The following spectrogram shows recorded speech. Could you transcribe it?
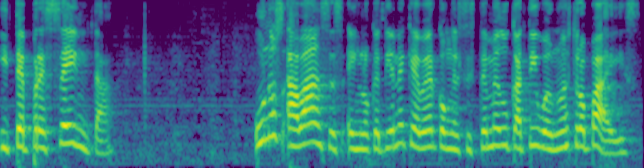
y te presenta unos avances en lo que tiene que ver con el sistema educativo en nuestro país,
